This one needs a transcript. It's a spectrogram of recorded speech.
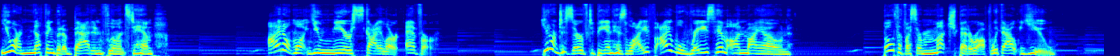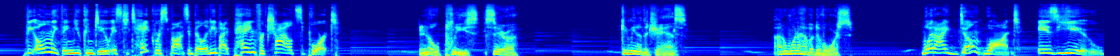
You are nothing but a bad influence to him. I don't want you near Skylar ever. You don't deserve to be in his life. I will raise him on my own. Both of us are much better off without you. The only thing you can do is to take responsibility by paying for child support. No, please, Sarah. Give me another chance. I don't want to have a divorce. What I don't want is you.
